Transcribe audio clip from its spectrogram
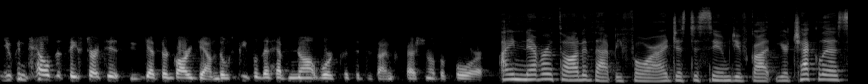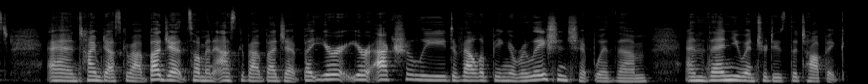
you can tell that they start to get their guard down. Those people that have not worked with a design professional before. I never thought of that before. I just assumed you've got your checklist and time to ask about budget, so I'm going to ask about budget. But you're you're actually developing a relationship with them, and then you introduce the topic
